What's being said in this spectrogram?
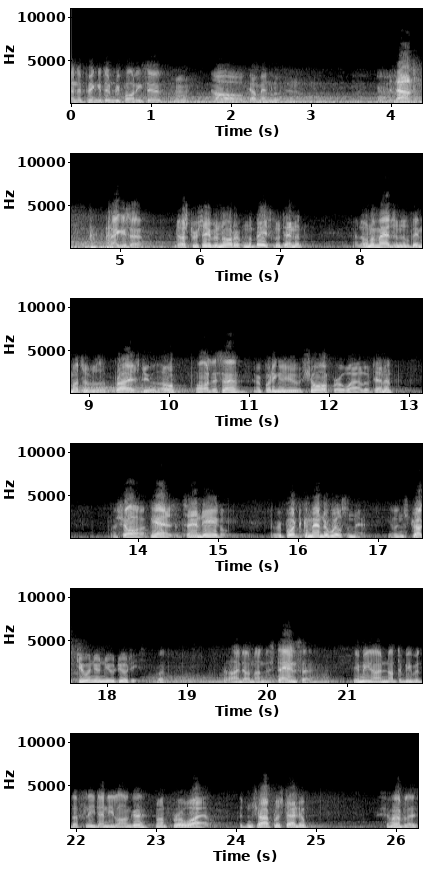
Lieutenant Pinkerton reporting, sir. Hmm? Oh, come in, Lieutenant. Sit down. Thank you, sir. Just received an order from the base, Lieutenant. I don't imagine it'll be much of a surprise to you, though. Order, sir? We're putting you ashore for a while, Lieutenant. Ashore? Yes, at San Diego. You'll report to Commander Wilson there. He'll instruct you in your new duties. But, but I don't understand, sir. You mean I'm not to be with the fleet any longer? Not for a while. Didn't Sharpless tell you? Sharpless?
